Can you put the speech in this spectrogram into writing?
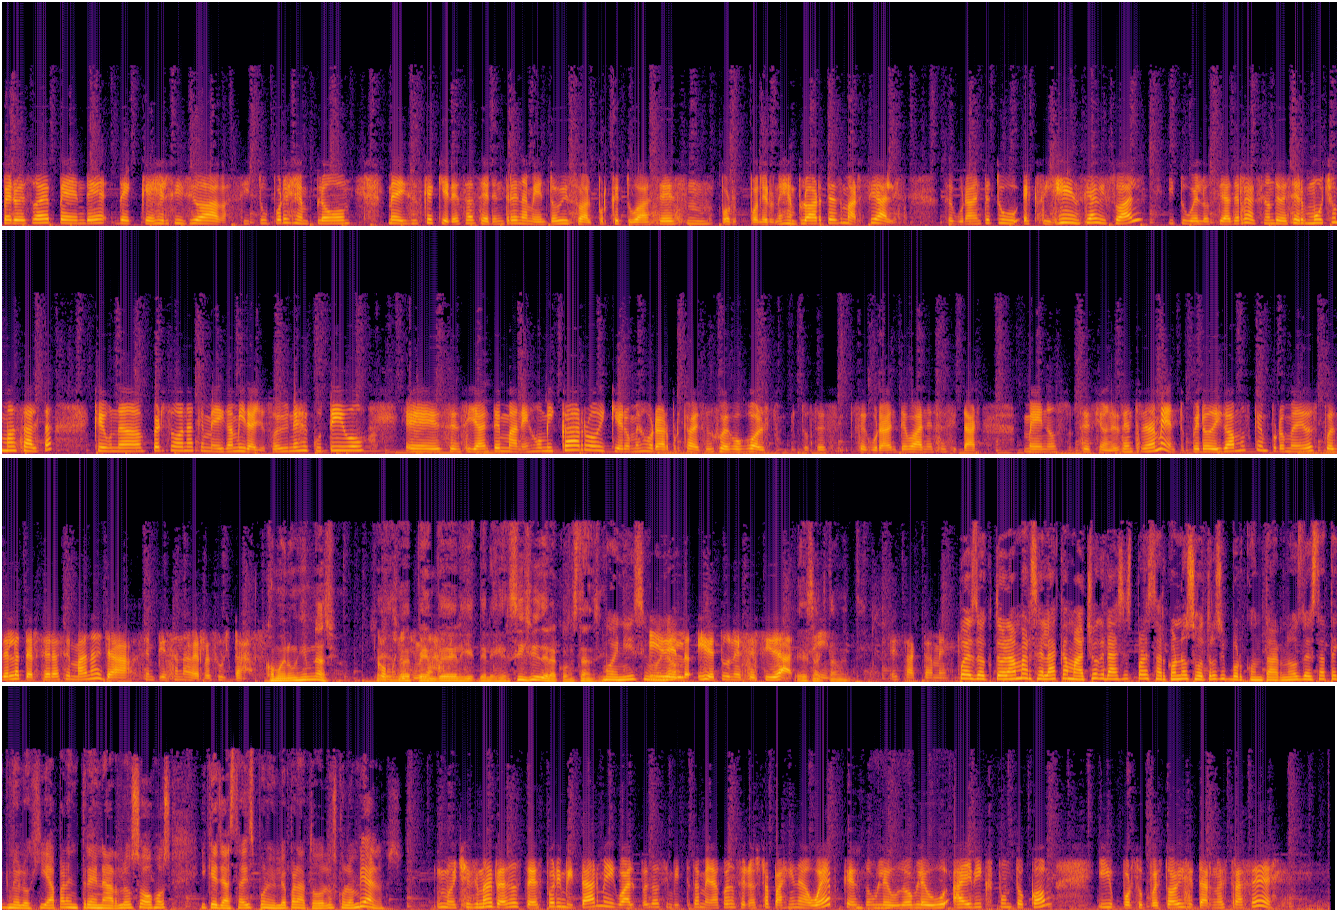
pero eso depende de qué ejercicio hagas. Si tú, por ejemplo, me dices que quieres hacer entrenamiento visual porque tú haces, mm, por poner un ejemplo, artes marciales, seguramente tu exigencia visual y tu velocidad de reacción debe ser mucho más alta que una persona que me diga, mira, yo soy un ejecutivo, eh, sencillamente manejo mi carro y quiero mejorar porque a veces juego golf. Entonces seguramente va a necesitar menos sesiones de entrenamiento. Pero digamos que en promedio después de la tercera semana ya se empiezan a ver resultados. Como en un gimnasio. eso depende del, ejercicio y de la constancia. Buenísimo. Y, de, y de, tu necesidad. Exactamente. Exactamente. Pues doctora Marcela Camacho, gracias por estar con nosotros y por contarnos de esta tecnología para entrenar los ojos y que ya está disponible para todos los colombianos. Muchísimas gracias a ustedes por invitarme. Igual pues los invito también a conocer nuestra página web que es www.ivix.com y por supuesto a visitar nuestra sede.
